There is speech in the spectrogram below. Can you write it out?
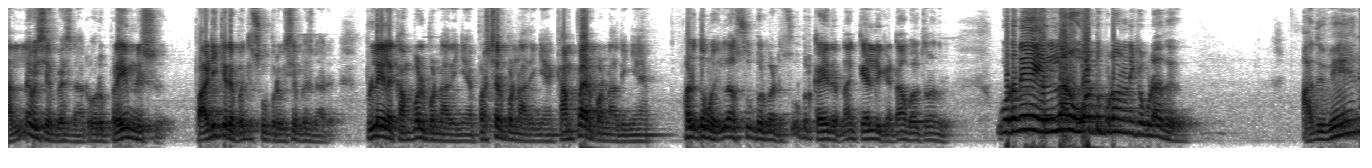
நல்ல விஷயம் பேசினார். ஒரு பிரைம் மினிஸ்டர் படிக்கிற பற்றி சூப்பர் விஷயம் பேசினார். பிள்ளைகளை கம்பல் பண்ணாதீங்க ப்ரெஷர் பண்ணாதீங்க கம்பேர் பண்ணாதீங்க. அடுத்தவங்க எல்லாம் சூப்பர் மேட்டு சூப்பர் கை கேள்வி கேட்டான் பதில் சொன்னாங்க உடனே எல்லாரும் ஓட்டு போடணும்னு நினைக்கக்கூடாது. அது வேற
